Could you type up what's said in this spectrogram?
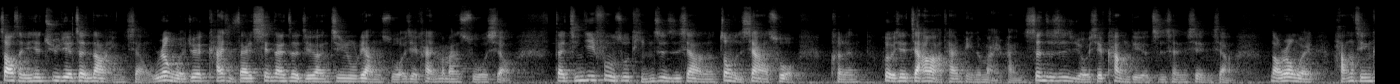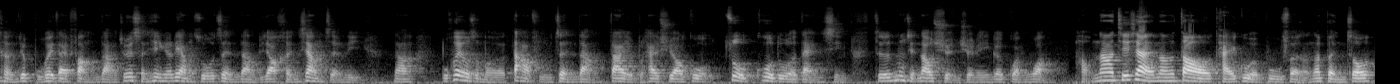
造成一些剧烈震荡影响，我认为就会开始在现在这个阶段进入量缩，而且开始慢慢缩小。在经济复苏停滞之下呢，纵使下挫，可能会有一些加码摊平的买盘，甚至是有一些抗跌的支撑现象。那我认为行情可能就不会再放大，就会呈现一个量缩震荡，比较横向整理。那不会有什么大幅震荡，大家也不太需要过做过多的担心。这是目前到选权的一个观望。好，那接下来呢，到台股的部分，那本周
